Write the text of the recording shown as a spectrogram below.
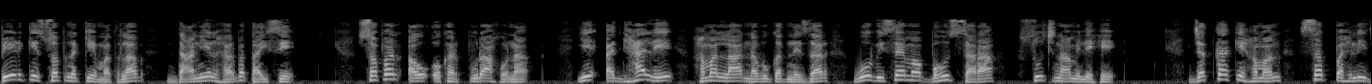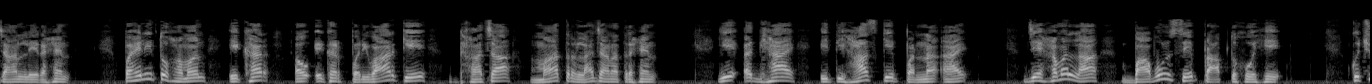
पेड़ के स्वप्न के मतलब दानियल हर बताई से। स्वपन और ओकर पूरा होना। ये अध्याय ले हमन ला नबुकत नेजर वो विषय में बहुत सारा सूचना मिले है। जतका के हमन सब पहली जान ले रहन। पहली तो हमन एखर और एखर परिवार के ढांचा मात्र ला जानत रहन। ये अध्याय इतिहास के पन्ना आए, जे हमन ला बाबुल से प्राप्त हो है। कुछ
